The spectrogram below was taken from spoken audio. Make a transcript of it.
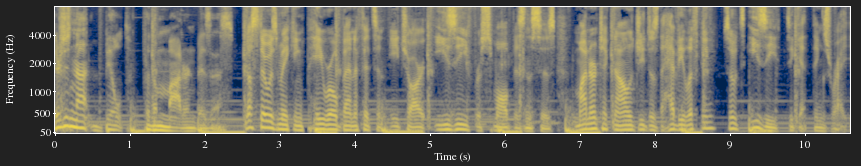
they're just not built for the modern business. Gusto is making payroll benefits and HR easy for small businesses. Modern technology does the heavy lifting, so it's easy to get things right.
